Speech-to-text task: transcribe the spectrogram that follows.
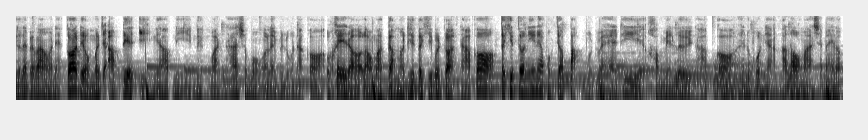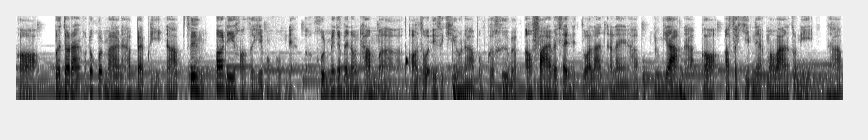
รืออะไรไปบ้างวะเนี่ย ก็เดี๋ยวมันจะอัปเดตอีกนะครับนี่อีกหนึ่งวันห้าชั่วโมงอะไรไม่รู้นะ ก็โอเคเดี๋ยวเรามากลับมาที่สคริปต์กันก่อนนะครับก็สคริปต์ตัวนี้เนี่ยผมจะปักหมุดไว้ให้ที่คอมเมนต์เลยนะครับก็ให้ทุกคนเนี่ยคัดลอกมาใช่ไหมแล้วก็เปิดตัวร้านของทุกคนมานะครับแบบนี้นะครับซึ่งข้อดีของสคริปต์ของผมเนี่ยคุณไม่จำเป็นต้องทำเอ่อออโต้เอ็กซิคิวนะครับผมก็คือแบบเอาไฟล์ไปใส่ในตัวรันอะไรนะครับผมยุ่งยากนะครับก็เอาสคริปต์เนี่ยมาวางตรงนี้นะครับ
